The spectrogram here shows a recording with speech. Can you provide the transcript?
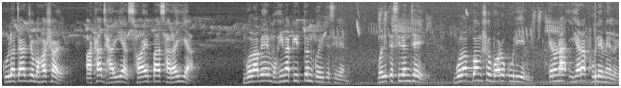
কুলাচার্য মহাশয় পাখা ঝাড়িয়া, ছয় পা ছাড়াইয়া গোলাপের মহিমা কীর্তন করিতেছিলেন। বলিতেছিলেন যে, গোলাপ বংশ বড় কুলীন, কেননা ইহারা ফুলে মেলে।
